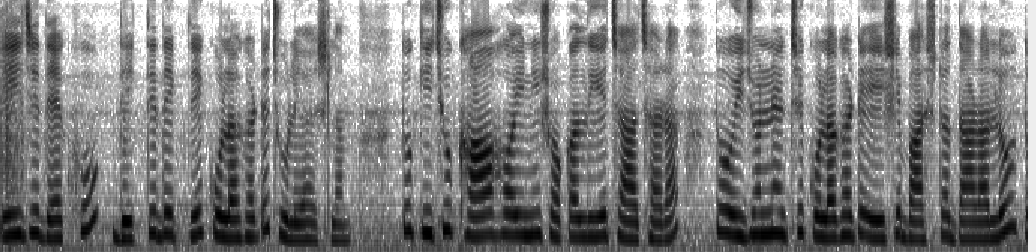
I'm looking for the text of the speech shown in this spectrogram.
এই যে দেখো, দেখতে দেখতে কোলাঘাটে চলে আসলাম। তো কিছু খাওয়া হয়নি সকাল দিয়ে চা ছাড়া। তো ওই জন্য হচ্ছে কোলাঘাটে এসে বাসটা দাঁড়াল। তো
